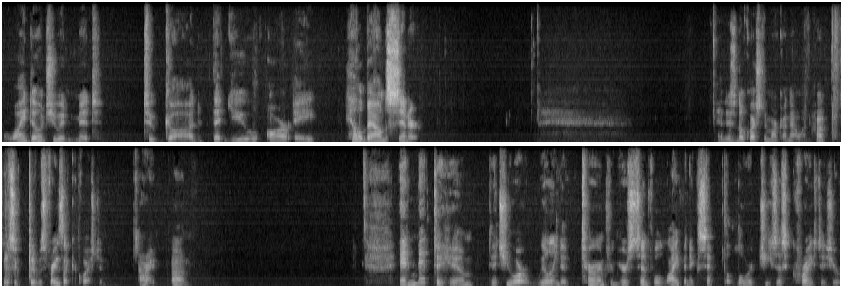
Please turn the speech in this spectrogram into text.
Why don't you admit to God that you are a hell-bound sinner? And there's no question mark on that one, huh? But, a, but, it was phrased like a question. All right. Um, admit to him that you are willing to turn from your sinful life and accept the Lord Jesus Christ as your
